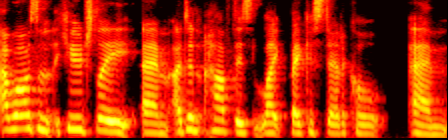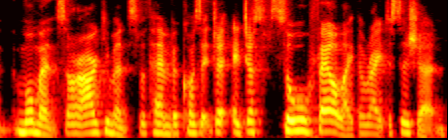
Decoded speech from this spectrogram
I wasn't hugely um I didn't have these like big hysterical um moments or arguments with him because it ju- it just so felt like the right decision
